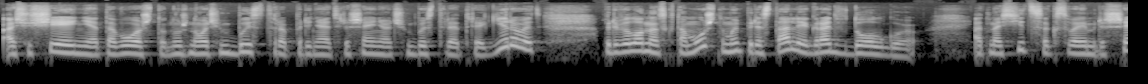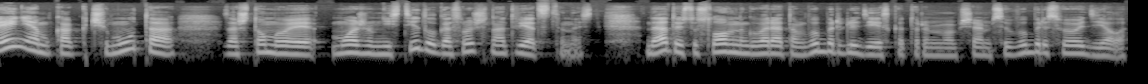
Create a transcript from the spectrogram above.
ощущение того, что нужно очень быстро принять решение, очень быстро отреагировать, привело нас к тому, что мы перестали играть в долгую, относиться к своим решениям как к чему-то, за что мы можем нести долгосрочную ответственность. Да? То есть, условно говоря, там, в выборе людей, с которыми мы общаемся, в выборе своего дела.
